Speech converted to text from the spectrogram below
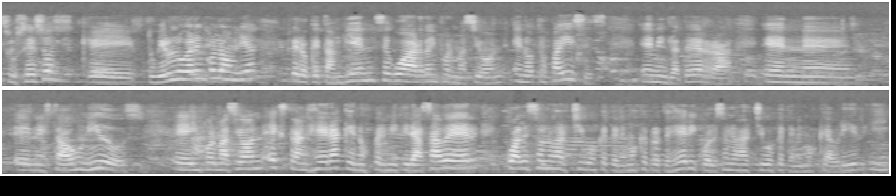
sucesos que tuvieron lugar en Colombia, pero que también se guarda información en otros países, en Inglaterra, en... Eh, Estados Unidos, eh, información extranjera que nos permitirá saber cuáles son los archivos que tenemos que proteger y cuáles son los archivos que tenemos que abrir y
